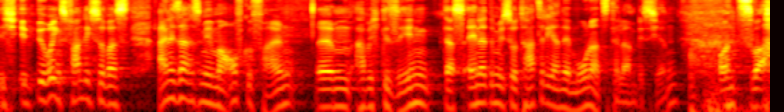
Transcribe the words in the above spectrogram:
Ich, übrigens fand ich sowas, eine Sache ist mir mal aufgefallen, ähm, habe ich gesehen, das erinnerte mich so tatsächlich an den Monatsteller ein bisschen. Und zwar,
